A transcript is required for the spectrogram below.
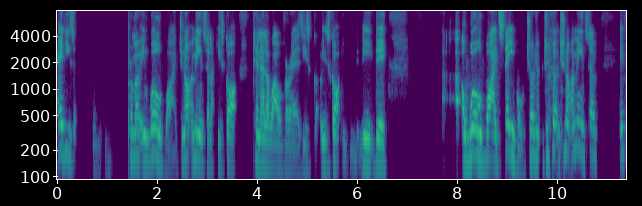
Eddie's promoting worldwide. Do you know what I mean? So like he's got Canelo Alvarez, he's got he's got the the a worldwide stable. Do you, do, do you, know what I mean? So if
